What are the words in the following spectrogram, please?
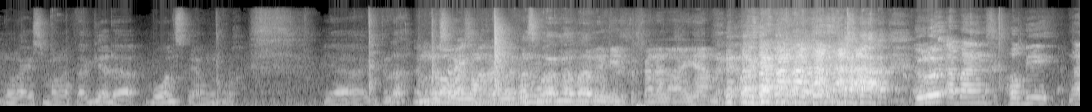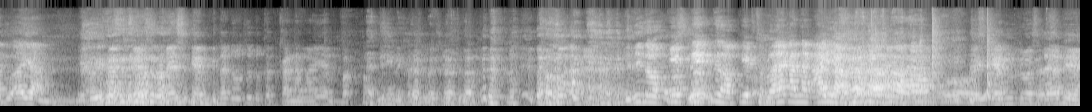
mulai semangat lagi ada Bones yang wah ya itulah Yang dulu sering nongkrong Masih warna baru. Di dekat kandang ayam. Dulu apa yang hobi ngadu ayam? Base camp kita dulu tuh dekat kandang ayam pak ini. Jadi no keep nih, no keep sebelahnya kandang ayam. Base camp Mas Dani ya.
